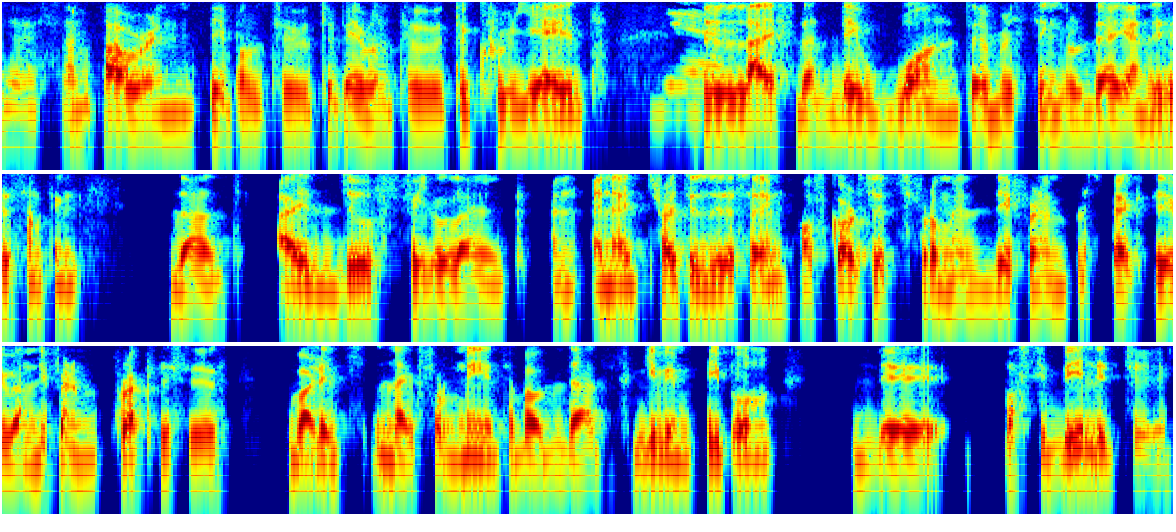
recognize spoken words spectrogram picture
yes empowering people to to be able to to create yeah. the life that they want every single day. And this is something that i do feel like and and i try to do the same. Of course it's from a different perspective and different practices but it's like for me it's about that. It's giving people the possibility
